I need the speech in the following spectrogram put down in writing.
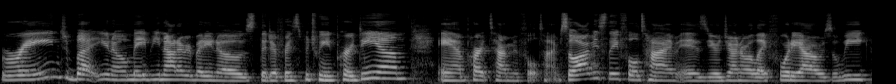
range, but, you know, maybe not everybody knows the difference between per diem and part-time and full-time. So obviously full-time is your general, like, 40 hours a week.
